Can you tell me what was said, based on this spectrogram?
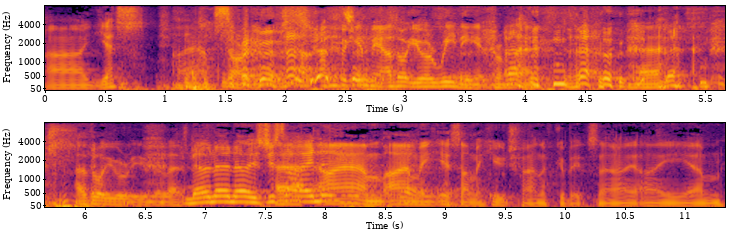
Uh, yes, I am. Sorry. Forgive me, I thought you were reading it from there. Uh, I thought you were reading the letter. No, no, no. It's just Uh, I know. I am. I am. A, yes, I'm a huge fan of Kubica. I, I, um,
